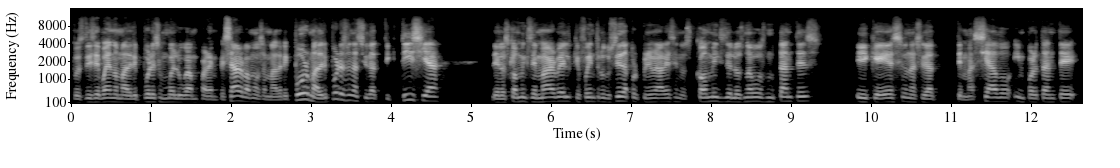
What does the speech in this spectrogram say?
pues dice, bueno, Madripoor es un buen lugar para empezar, vamos a Madripoor. Madripoor es una ciudad ficticia de los cómics de Marvel que fue introducida por primera vez en los cómics de los nuevos mutantes y que es una ciudad demasiado importante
